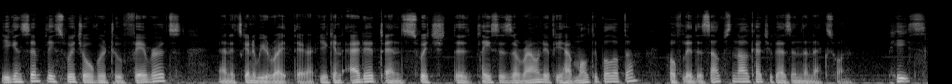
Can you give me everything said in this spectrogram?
you can simply switch over to favorites and it's going to be right there. You can edit and switch the places around if you have multiple of them. Hopefully this helps and I'll catch you guys in the next one. Peace.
